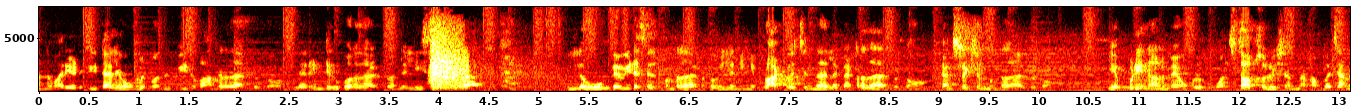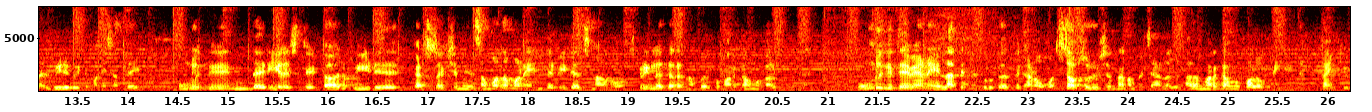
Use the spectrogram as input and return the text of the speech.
அந்த மாதிரி எடுத்துக்கிட்டாலே உங்களுக்கு வந்து வீடு வாங்குறதா இருக்கட்டும் இல்லை ரெண்ட்டுக்கு போகிறதா இருக்கட்டும் இல்லை லீஸ் பண்ணுறதா இருக்கட்டும் இல்லை உங்கள் வீடை செல் பண்ணுறதா இருக்கட்டும் இல்லை நீங்கள் பிளாட் வச்சுருந்தா அதில் கட்டுறதா இருக்கட்டும் கன்ஸ்ட்ரக்ஷன் பண்ணுறதா இருக்கட்டும் எப்படினாலுமே உங்களுக்கு ஒன் ஸ்டாப் சொல்யூஷன் தான் நம்ம சேனல் வீடு வீட்டு மனை சந்தை. உங்களுக்கு இந்த ரியல் எஸ்டேட் ஆர் வீடு கன்ஸ்ட்ரக்ஷன் இது சம்மந்தமான எந்த டீட்டெயில்ஸ்னாலும் ஸ்க்ரீனில் தர நம்பருக்கு மறக்காமல் கால் பண்ணுங்க. உங்களுக்கு தேவையான எல்லாத்தையுமே கொடுக்கறதுக்கான ஒன் ஸ்டாப் சொல்யூஷன் தான் நம்ம சேனல் அதை மறக்காமல் ஃபாலோ பண்ணிக்கோங்க. தேங்க்யூ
